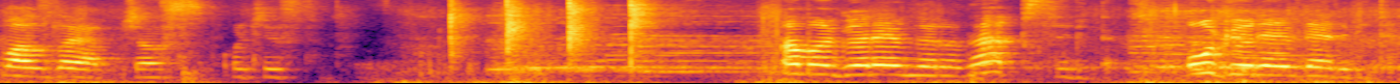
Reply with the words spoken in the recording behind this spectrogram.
Fazla yapacağız. O kesin. Ama görevlerin hepsi biter. O görevler biter.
